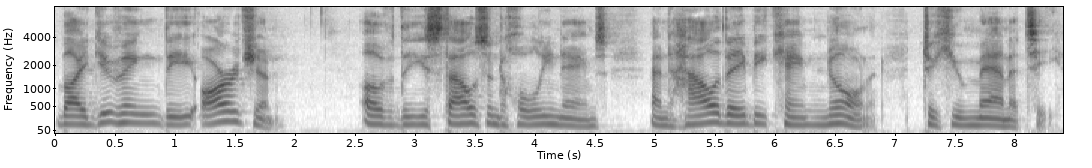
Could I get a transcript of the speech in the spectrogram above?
by giving the origin of these thousand holy names and how they became known to humanity.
